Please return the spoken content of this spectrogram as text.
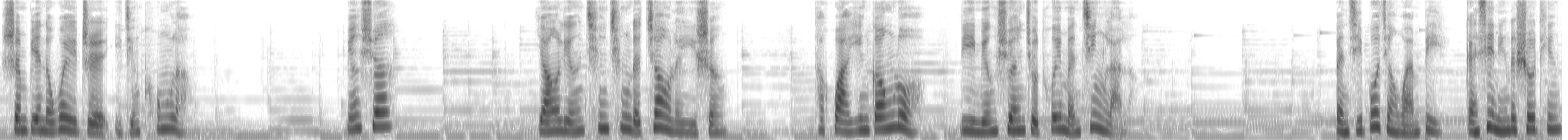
身边的位置已经空了。明轩，杨玲轻轻的叫了一声，她话音刚落，李明轩就推门进来了。本集播讲完毕，感谢您的收听。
